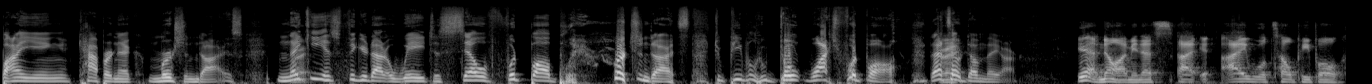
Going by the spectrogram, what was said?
buying Kaepernick merchandise. Nike right. has figured out a way to sell football players merchandise to people who don't watch football. That's right. how dumb they are. Yeah, no, I mean that's I I will tell people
